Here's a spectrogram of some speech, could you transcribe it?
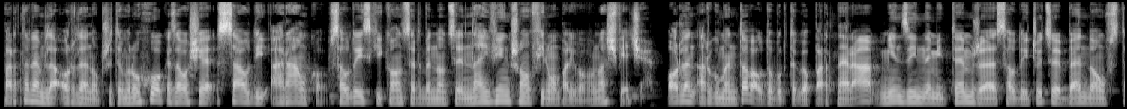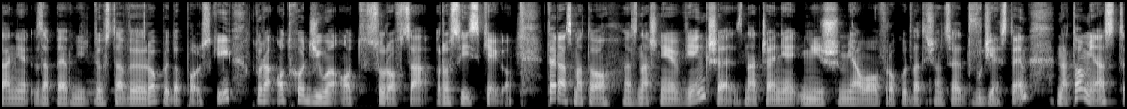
Partnerem dla Orlenu przy tym ruchu okazało się Saudi Aramco, saudyjski koncern będący największą firmą paliwową na świecie. Orlen argumentował dobór tego partnera m.in. tym, że Saudyjczycy będą w stanie zapewnić dostawy ropy do Polski, która odchodziła od surowca rosyjskiego. Teraz ma to znacznie większe znaczenie niż miało w roku 2020, natomiast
